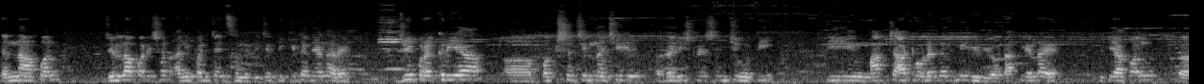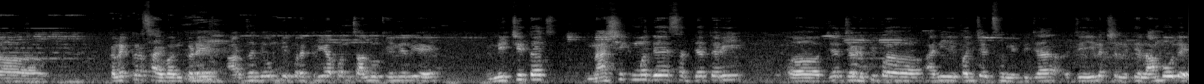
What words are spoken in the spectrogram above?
त्यांना आपण जिल्हा परिषद आणि पंचायत समितीचे तिकीटं देणार आहे. जी प्रक्रिया पक्षचिन्हाची रजिस्ट्रेशनची होती ती मागच्या आठवड्यातच मी व्हिडिओ टाकलेला आहे. की ती आपण कलेक्टर साहेबांकडे अर्ज देऊन ती प्रक्रिया पण चालू केलेली आहे. निश्चितच नाशिकमध्ये सध्या तरी जे झडपी प आणि पंचायत समितीच्या जे इलेक्शन आहे ते लांबवले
